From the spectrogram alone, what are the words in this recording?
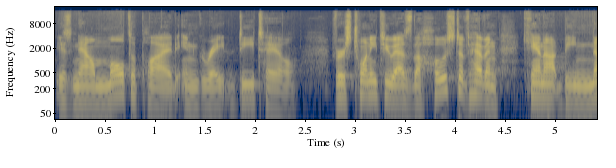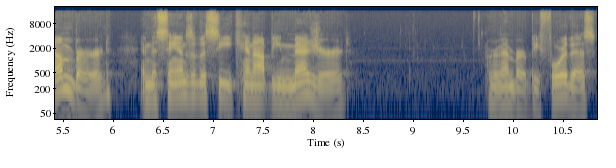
is now multiplied in great detail. Verse 22 As the host of heaven cannot be numbered, and the sands of the sea cannot be measured, Remember, before this,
